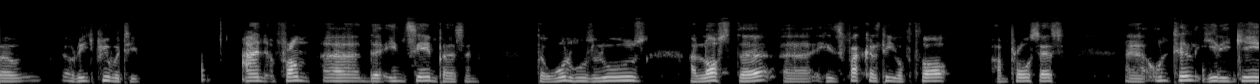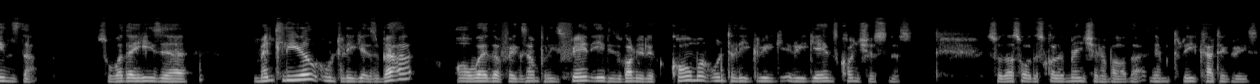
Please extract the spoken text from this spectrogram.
uh, reach puberty. And from uh, the insane person, the one who's lose uh, lost the, his faculty of thought and process until he regains that. So whether he's uh, mentally ill until he gets better, or whether, for example, he's fainted, he's gone in a coma until he re- regains consciousness. So that's what the scholars mention about that, them three categories.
